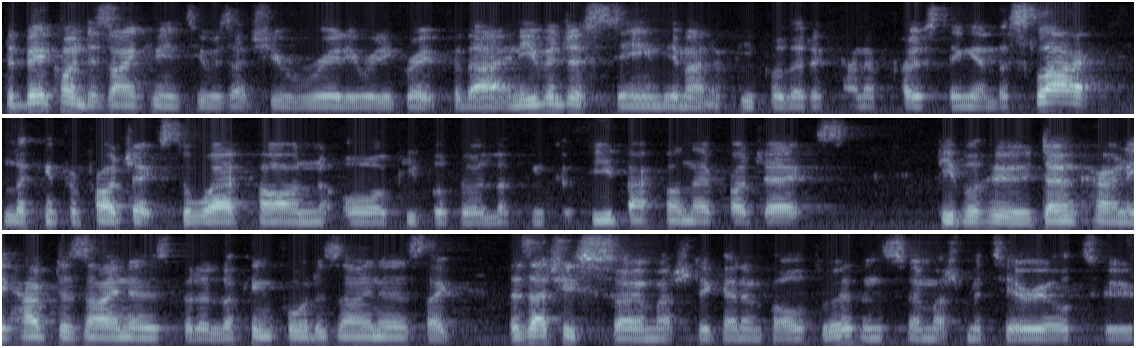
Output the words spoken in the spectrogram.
the Bitcoin design community was actually really, really great for that. And even just seeing the amount of people that are kind of posting in the Slack, looking for projects to work on, or people who are looking for feedback on their projects, people who don't currently have designers but are looking for designers. Like there's actually so much to get involved with and so much material to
